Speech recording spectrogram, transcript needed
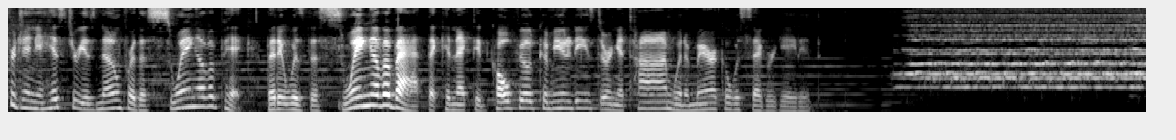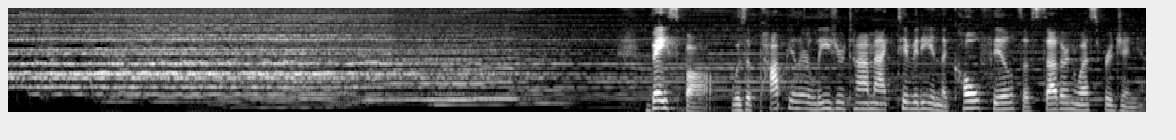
Virginia history is known for the swing of a pick, but it was the swing of a bat that connected Coalfield communities during a time when America was segregated. Baseball was a popular leisure time activity in the coal fields of southern West Virginia.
